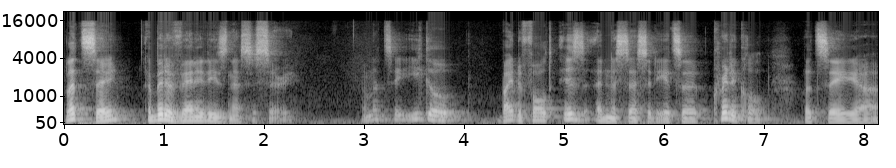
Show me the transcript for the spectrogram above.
Let's say a bit of vanity is necessary. And let's say ego by default is a necessity. It's a critical, let's say, uh,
